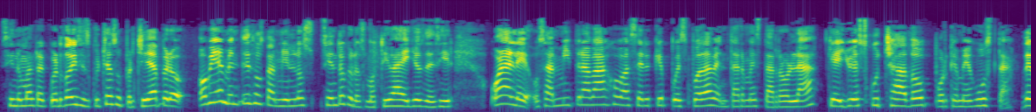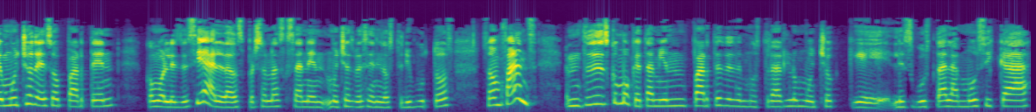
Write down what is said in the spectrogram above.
si no mal recuerdo, y se escucha súper chida, pero obviamente eso también los siento que los motiva a ellos decir, órale, o sea, mi trabajo va a ser que pues pueda aventarme esta rola que yo he escuchado porque me gusta. De mucho de eso parten, como les decía, las personas que están en, muchas veces en los tributos son fans. Entonces es como que también parte de demostrar lo mucho que les gusta la música,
